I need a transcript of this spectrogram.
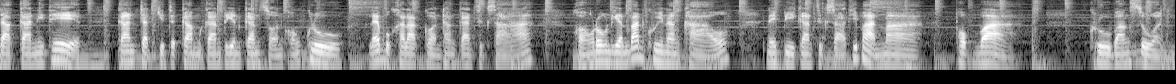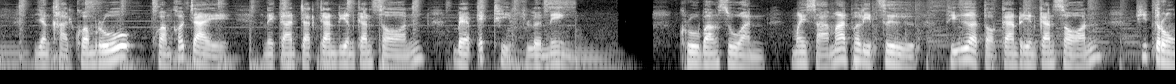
จากการนิเทศ การจัดกิจกรรมการเรียนการสอนของครู และบุคลากรทางการศึกษา ของโรงเรียนบ้านคุยนางขาว ในปีการศึกษาที่ผ่านมา พบว่า ครูบางส่วนยังขาดความรู้ ความเข้าใจ ในการจัดการเรียนการสอนแบบ active learning ครูบางส่วนไม่สามารถผลิตสื่อที่เอื้อต่อการเรียนการสอนที่ตรง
